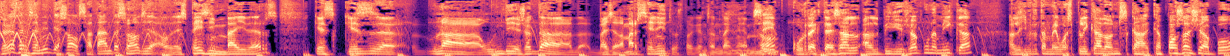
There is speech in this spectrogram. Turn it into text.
Això que estem sentint ja són els 70, són els, els Space Invaders, que és, que és eh, una, un videojoc de, de, vaja, de marcianitos, perquè ens entenguem, no? Sí, correcte. És el, el videojoc una mica, el llibre també ho explica, doncs, que, que posa Japó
